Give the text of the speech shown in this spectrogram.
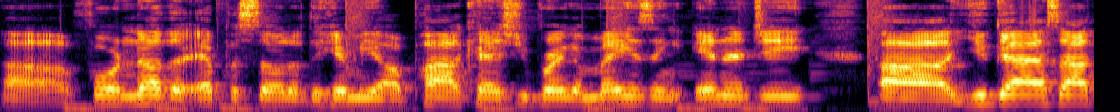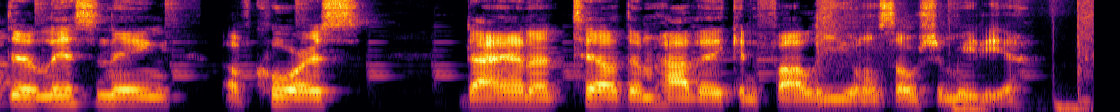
uh, for another episode of the Hear Me Out podcast. You bring amazing energy. Uh, you guys out there listening, of course, Diana, tell them how they can follow you on social media. All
